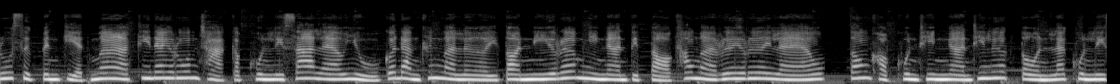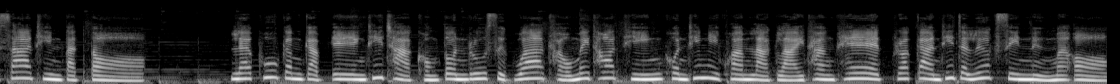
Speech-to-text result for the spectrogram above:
รู้สึกเป็นเกียรติมากที่ได้ร่วมฉากกับคุณลิซ่าแล้วอยู่ก็ดังขึ้นมาเลย ตอนนี้เริ่มมีงานติดต่อเข้ามาเรื่อยๆ แล้ว ต้องขอบคุณทีมงานที่เลือกตนและคุณลิซ่าทีมตัดต่อ และผู้กำกับเองที่ฉากของตนรู้สึกว่าเขาไม่ทอดทิ้งคนที่มีความหลากหลายทางเพศ เพราะการที่จะเลือกซีนหนึ่งมาออก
